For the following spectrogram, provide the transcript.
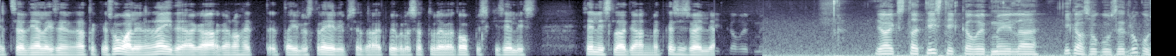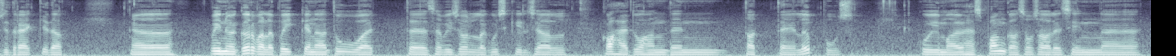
et see on jällegi selline natuke suvaline näide, aga, aga noh, et, et ta illustreerib seda, et võib-olla sealt tulevad hoopiski sellist, sellist laadi andmed ka siis välja. ja eks statistika võib meile igasuguseid lugusid rääkida. Äh, võin ühe kõrvalepõikena tuua, et äh, see võis olla kuskil seal kahe tuhandendate lõpus, kui ma ühes pangas osalesin äh,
